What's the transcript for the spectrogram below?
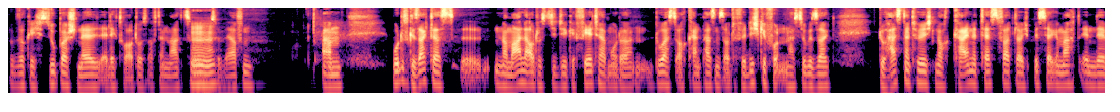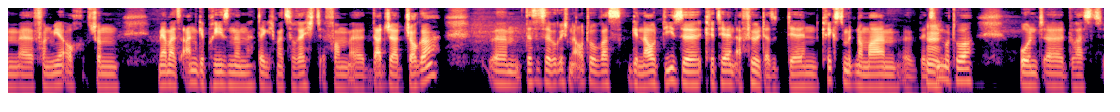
wirklich super schnell Elektroautos auf den Markt zu, mhm. zu werfen. Ähm, wo du es gesagt hast, äh, normale Autos, die dir gefehlt haben oder du hast auch kein passendes Auto für dich gefunden, hast du gesagt. Du hast natürlich noch keine Testfahrt, glaube ich, bisher gemacht in dem äh, von mir auch schon mehrmals angepriesenen, denke ich mal zu Recht, vom äh, Dacia Jogger. Ähm, das ist ja wirklich ein Auto, was genau diese Kriterien erfüllt. Also den kriegst du mit normalem äh, Benzinmotor. Mhm und äh, du hast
